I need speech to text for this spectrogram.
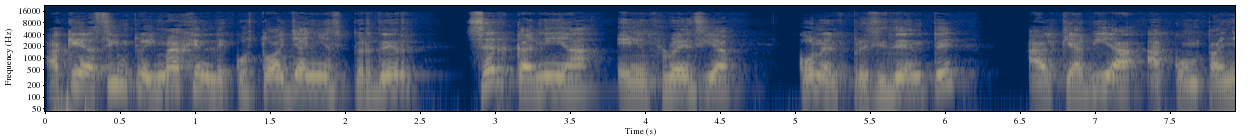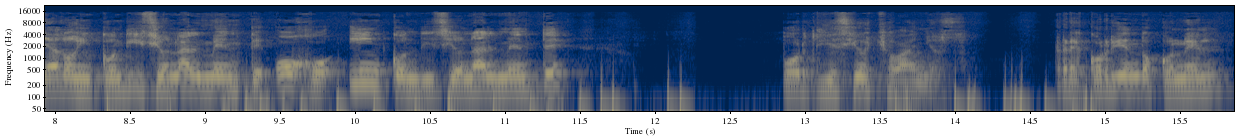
Aquella simple imagen le costó a Yáñez perder cercanía e influencia con el presidente al que había acompañado incondicionalmente, ojo, incondicionalmente, por 18 años, recorriendo con él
